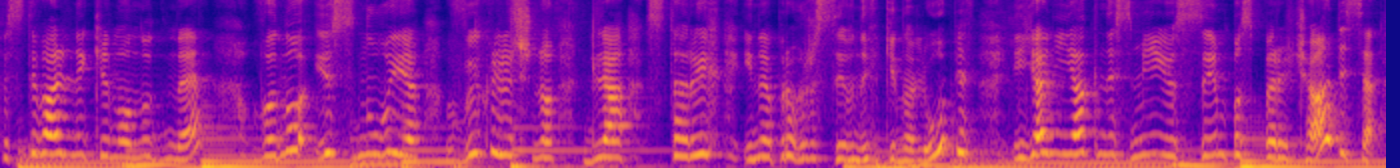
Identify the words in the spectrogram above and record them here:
Фестивальне кіно нудне, воно існує виключно для старих і непрогресивних кінолюбів, і я ніяк не смію з цим посперечатися.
